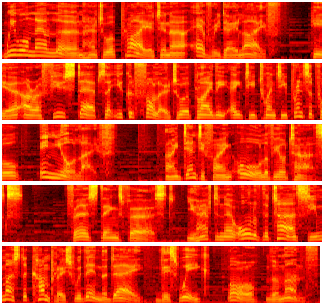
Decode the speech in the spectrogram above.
we will now learn how to apply it in our everyday life. Here are a few steps that you could follow to apply the 80-20 principle in your life. Identifying all of your tasks. First things first, you have to know all of the tasks you must accomplish within the day, this week, or the month.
